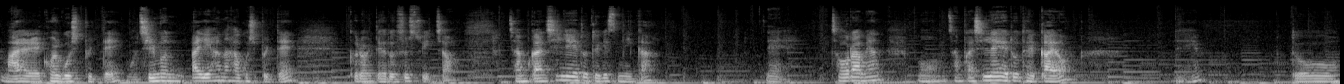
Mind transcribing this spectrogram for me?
말 걸고 싶을 때, 뭐 질문 빨리 하나 하고 싶을 때, 그럴 때도 쓸 수 있죠. 잠깐 실례해도 되겠습니까? 네. 저라면 뭐 잠깐 실례해도 될까요? 네. 또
